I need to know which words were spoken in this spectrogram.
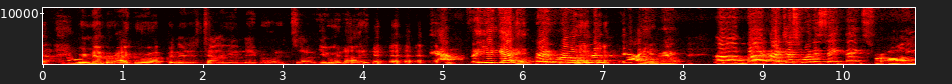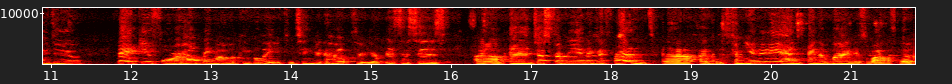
Remember, I grew up in an Italian neighborhood, so you and I. yeah, so you get it, right? We're all a little Italian, right? Um, but I just want to say thanks for all you do. Thank you for helping all the people that you continue to help through your businesses. Um, and just for being a good friend uh, of this community and, and of mine as well. So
